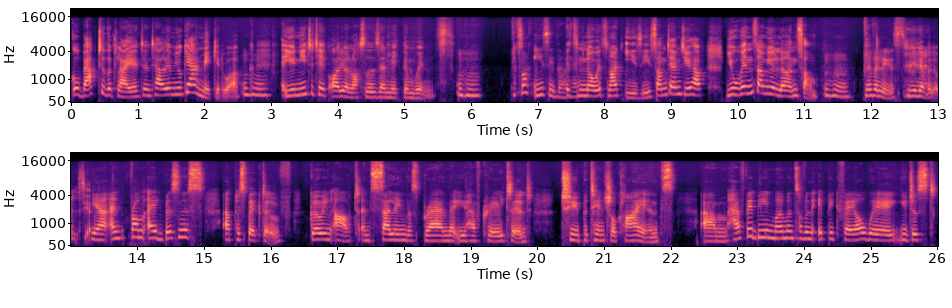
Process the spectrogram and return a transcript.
go back to the client and tell them you can make it work. You need to take all your losses and make them wins. It's not easy, though. It's hey? no, it's not easy. Sometimes you have you win some, you learn some. Never lose. You never lose. Yeah. Yeah, and from a business uh, perspective, going out and selling this brand that you have created to potential clients, um, have there been moments of an epic fail where you just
